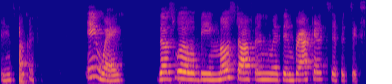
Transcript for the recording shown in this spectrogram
being spoken to. Anyway, those will be most often within brackets. If it's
